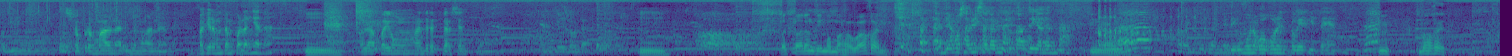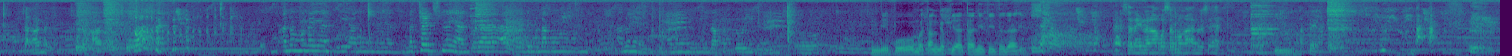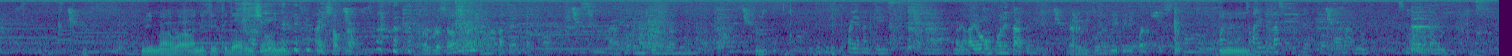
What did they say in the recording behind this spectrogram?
Pag sobrang mahal natin yung mga nanay. Pakiramdam pa lang yan ha. Mm. Wala pa yung 100% kung ano kay Lola. Mm. Ba't parang di mo mahawakan? Hindi ako sanay sa ganito tatay, gaganda. No. Ah, Hindi ko muna kukunin ito kay Tita Ed. Hmm. Bakit? Tsaka na lang. Ilang araw. ano mo na yan, i-ano mo na yan. Na-charge na yan, kaya ah, pwede mo nang anuhin kung anong dapat gawin dyan. So, Hindi po matanggap yata ni Tito Darius. Ah, Sanay lang ako sa mga ano sir. Ate, ate. Hindi mahawakan ni Tito Darius yung ano. Ay, sobra. Sobra, sobra. Mga katenta. Ko yung lamin. bibili ko pa yan ng case. Ay, ayaw kong kunin tatay. Narinig ko na bibili pa ng case. oh, Mm. Tsaka yung glass protector para ano, mas matibay.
